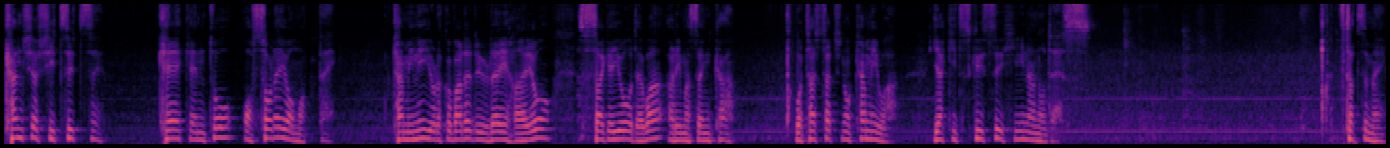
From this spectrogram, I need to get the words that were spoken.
感謝しつつ、経験と恐れを持って、神に喜ばれる礼拝を捧げようではありませんか。私たちの神は焼き尽くす日なのです。二つ目、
